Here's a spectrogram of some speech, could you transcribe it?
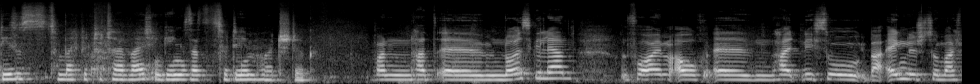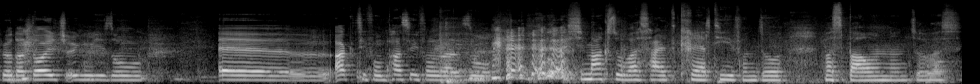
dieses zum Beispiel total weich im Gegensatz zu dem Holzstück. Man hat ähm, Neues gelernt und vor allem auch ähm, halt nicht so über Englisch zum Beispiel oder Deutsch irgendwie so äh, aktiv und passiv oder so. ich mag sowas halt kreativ und so was bauen und sowas.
